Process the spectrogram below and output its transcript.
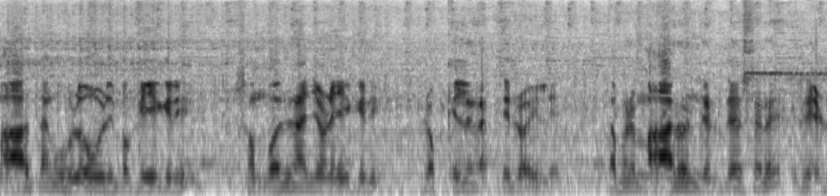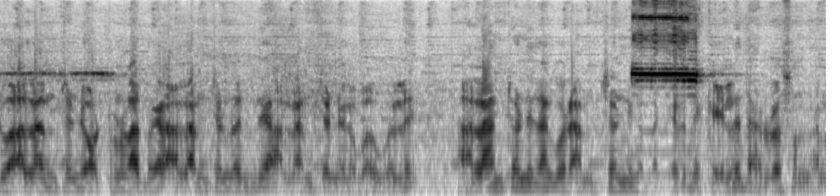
ମା ତାଙ୍କୁ ହୁଳହୁଳି ପକେଇକିରି ସମ୍ବର୍ଦ୍ଧନା ଜଣେଇକିରି ରଖିଲେ ରାତିରେ ରହିଲେ। ତାପରେ ମାଆର ନିର୍ଦ୍ଦେଶରେ ସେଠୁ ଆଲାମଚଣ୍ଡୀ ଅଠନଳା ପାଖରେ ଆଲାମଚଣ୍ଡୀ ଅଛନ୍ତି ଆଲାମଚଣ୍ଡୀଙ୍କ ପାଖକୁ ଗଲେ। ଆଲାମଚଣ୍ଡୀ ତାଙ୍କୁ ରାମଚଣ୍ଡୀଙ୍କ ପାଖରେ ଦେଖେଇଲେ ଦାରୁର ସନ୍ଧାନ।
